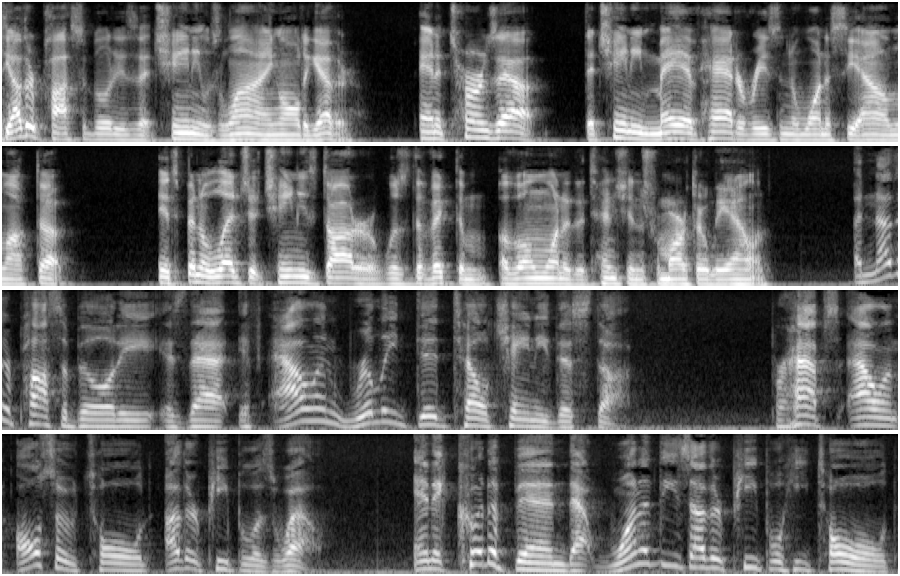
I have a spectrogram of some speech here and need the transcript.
the other possibility is that Cheney was lying altogether. And it turns out that Cheney may have had a reason to want to see Allen locked up. It's been alleged that Cheney's daughter was the victim of unwanted attentions from Arthur Lee Allen. Another possibility is that if Allen really did tell Cheney this stuff, perhaps Allen also told other people as well. And it could have been that one of these other people he told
